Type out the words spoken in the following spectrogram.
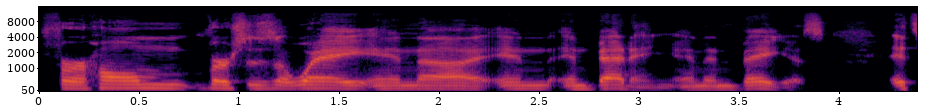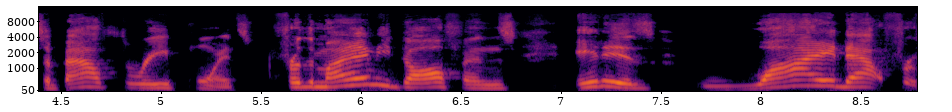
for home versus away in uh, in in betting and in Vegas? It's about three points for the Miami Dolphins it is wide out for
